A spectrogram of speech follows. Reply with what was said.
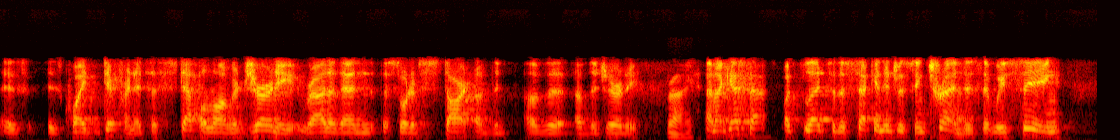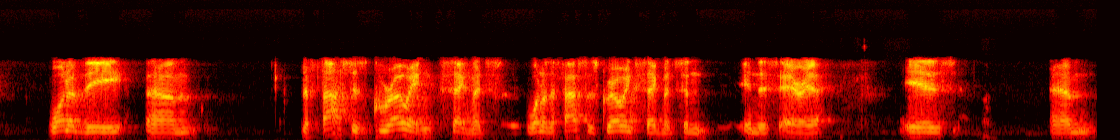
is, is quite different. It's a step along a journey rather than the sort of start of the, of the, of the journey. Right. And I guess that's what led to the second interesting trend is that we're seeing one of the um, the fastest growing segments, one of the fastest growing segments in, in this area is um,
